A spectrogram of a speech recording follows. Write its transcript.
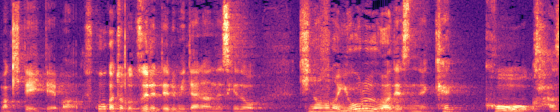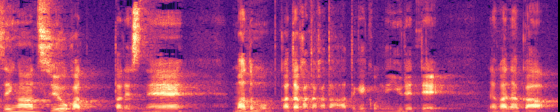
ま、来ていて、まあ、福岡ちょっとずれてるみたいなんですけど昨日の夜はですね結構風が強かったですね。窓もガタガタガタって結構ね揺れてなかなか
